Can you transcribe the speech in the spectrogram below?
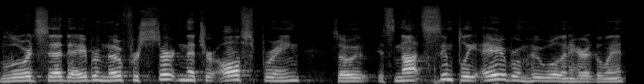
The Lord said to Abram, Know for certain that your offspring so it's not simply Abram who will inherit the land,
